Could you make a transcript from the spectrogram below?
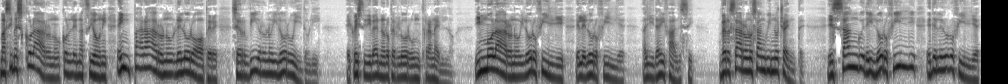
ma si mescolarono con le nazioni e impararono le loro opere, servirono i loro idoli, e questi divennero per loro un tranello. Immolarono i loro figli e le loro figlie agli dei falsi, versarono sangue innocente, il sangue dei loro figli e delle loro figlie,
